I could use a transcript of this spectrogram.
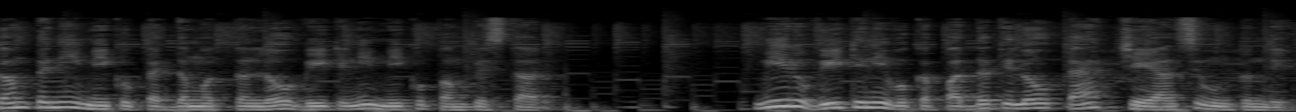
కంపెనీ మీకు పెద్ద మొత్తంలో వీటిని మీకు పంపిస్తారు. మీరు వీటిని ఒక పద్ధతిలో ప్యాక్ చేయాల్సి ఉంటుంది.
